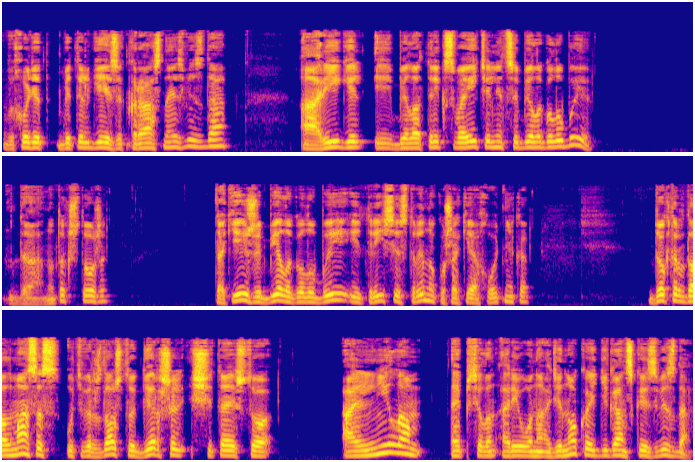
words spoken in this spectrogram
Выходит, Бетельгейзе — красная звезда, а Ригель и Белатрикс-воительницы — бело-голубые? Да, ну так что же? Такие же бело-голубые и три сестры на кушаке охотника. Доктор Далмасос утверждал, что Гершель считает, что Альнилом Эпсилон Ориона одинокая гигантская звезда.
